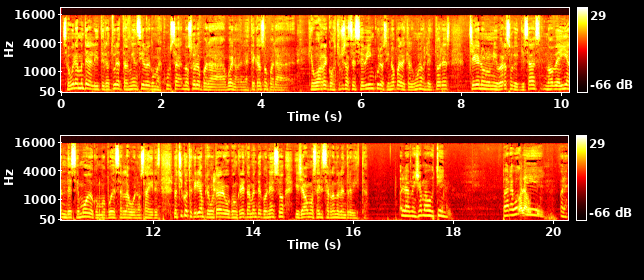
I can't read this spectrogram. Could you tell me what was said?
Seguramente la literatura también sirve como excusa, no solo para, bueno, en este caso para que vos reconstruyas ese vínculo, sino para que algunos lectores lleguen a un universo que quizás no veían de ese modo, como puede ser la Buenos Aires. Los chicos te querían preguntar algo concretamente con eso y ya vamos a ir cerrando la entrevista. Hola, me llamo Agustín. Para vos, Hola, hola.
